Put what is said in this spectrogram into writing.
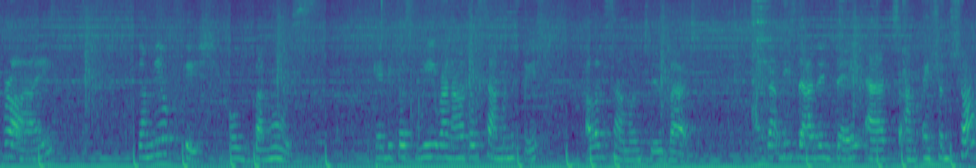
fry the milk fish called bangus. Okay, because we ran out of salmon fish. I love salmon too, but I got this the other day at um, Asian shop.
